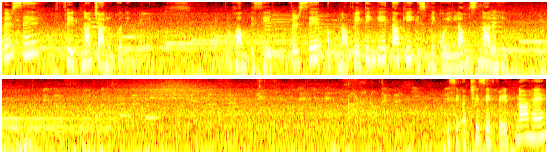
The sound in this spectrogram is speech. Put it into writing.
फिर से फेंटना चालू करेंगे। तो हम इसे फिर से अपना फेंटेंगे ताकि इसमें कोई लम्स ना रहे। इसे अच्छे से फेंटना है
